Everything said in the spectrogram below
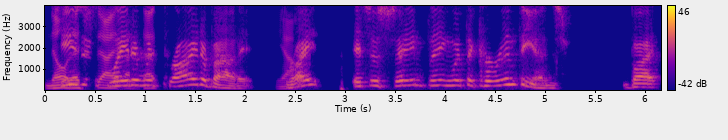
No, he's inflated with pride about it. Yeah. Right. It's the same thing with the Corinthians, but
